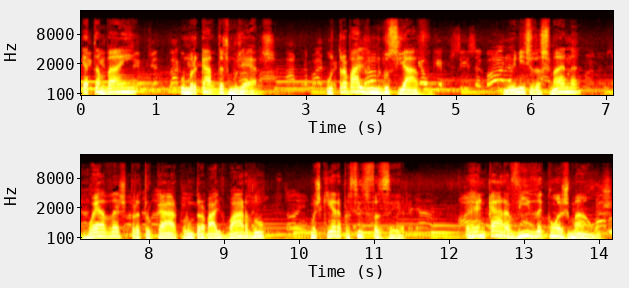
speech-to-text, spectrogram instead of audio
é também o mercado das mulheres. O trabalho negociado. No início da semana, moedas para trocar por um trabalho árduo, mas que era preciso fazer. Arrancar a vida com as mãos.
